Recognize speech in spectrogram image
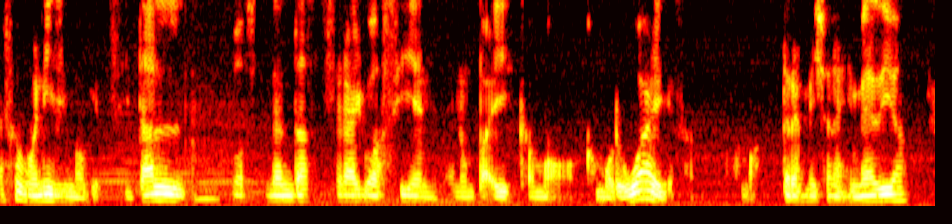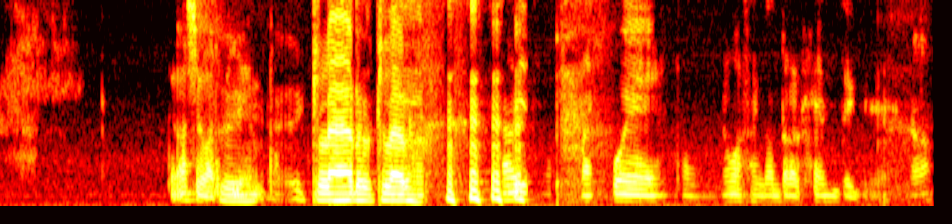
eso es buenísimo. Que si tal vos intentás hacer algo así en, en un país como, como Uruguay, que somos 3 millones y medio, te va a llevar tiempo. Claro, claro. Nadie a no vas a encontrar gente que, ¿no?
